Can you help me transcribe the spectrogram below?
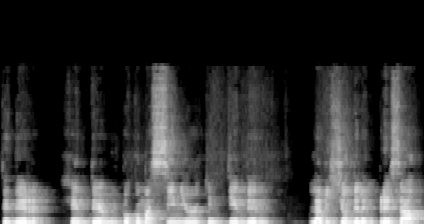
tener gente un poco más senior que entienden la visión de la empresa.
